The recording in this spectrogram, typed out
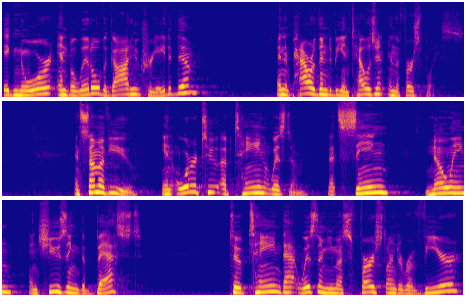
ignore, and belittle the God who created them and empower them to be intelligent in the first place. And some of you, in order to obtain wisdom, that seeing, knowing, and choosing the best, to obtain that wisdom, you must first learn to revere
